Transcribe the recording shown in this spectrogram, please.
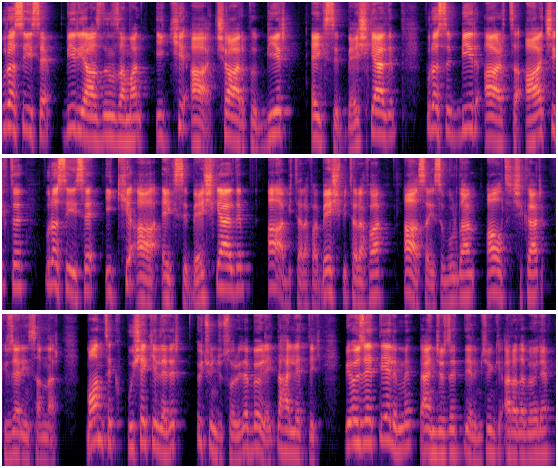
Burası ise 1 yazdığın zaman 2a çarpı 1 eksi 5 geldi. Burası 1 artı a çıktı. Burası ise 2a eksi 5 geldi. a bir tarafa 5 bir tarafa a sayısı buradan 6 çıkar güzel insanlar. Mantık bu şekildedir. Üçüncü soruyu da böylelikle hallettik. Bir özetleyelim mi? Bence özetleyelim çünkü arada böyle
